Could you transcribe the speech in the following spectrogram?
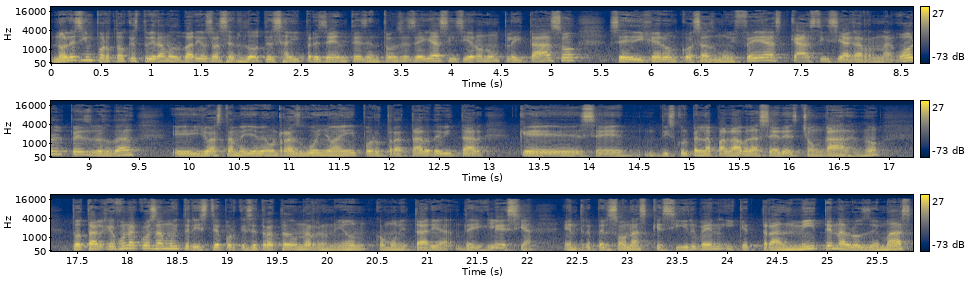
no les importó que estuviéramos varios sacerdotes ahí presentes, entonces ellas hicieron un pleitazo, se dijeron cosas muy feas, casi se agarran a golpes, ¿verdad? Eh, yo hasta me llevé un rasguño ahí por tratar de evitar que se, disculpen la palabra, se deschongaran, ¿no? Total, que fue una cosa muy triste porque se trata de una reunión comunitaria de iglesia entre personas que sirven y que transmiten a los demás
